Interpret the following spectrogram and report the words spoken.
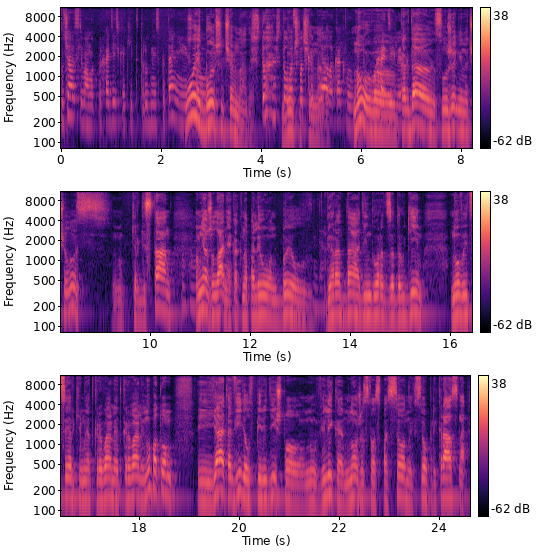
Случалось ли вам вот проходить какие-то трудные испытания? Ой, что, больше, чем надо. Что, что больше, вас подкрепляло, как вы ну, выходили? Когда служение началось, ну, Киргизстан, угу. у меня желание, как Наполеон был, да. города, один город за другим, новые церкви мы открывали, открывали. Ну, потом и я это видел впереди, что ну, великое множество спасенных, все прекрасно,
